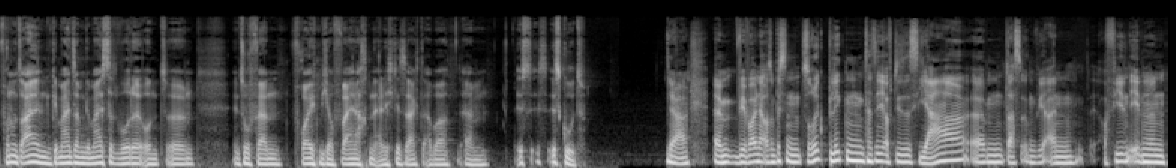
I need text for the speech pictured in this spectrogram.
von uns allen gemeinsam gemeistert wurde und ähm, insofern freue ich mich auf Weihnachten, ehrlich gesagt, aber ähm, ist, ist, ist gut. Ja, ähm, wir wollen ja auch so ein bisschen zurückblicken tatsächlich auf dieses Jahr, ähm, das irgendwie ein auf vielen Ebenen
